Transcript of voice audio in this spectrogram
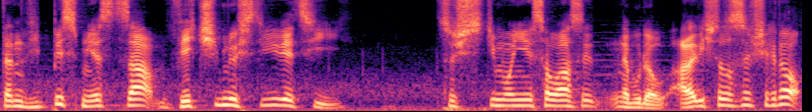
ten výpis měst za větší množství věcí. Což s tím oni souhlasit nebudou. Ale když to zase všechno...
